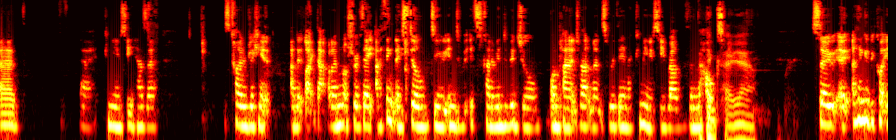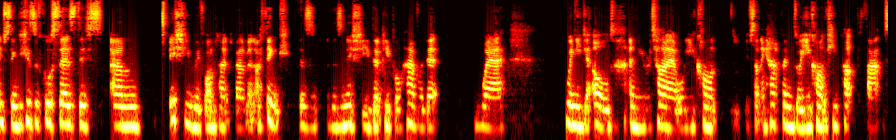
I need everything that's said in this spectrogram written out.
uh, uh, community has a, it's kind of looking at, at it like that, but I'm not sure if they, I think they still do, indiv- it's kind of individual one planet developments within a community rather than the I whole. think so, yeah. So uh, I think it'd be quite interesting because, of course, there's this um, issue with one planet development. I think there's there's an issue that people have with it where when you get old and you retire or you can't if something happens or you can't keep up that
